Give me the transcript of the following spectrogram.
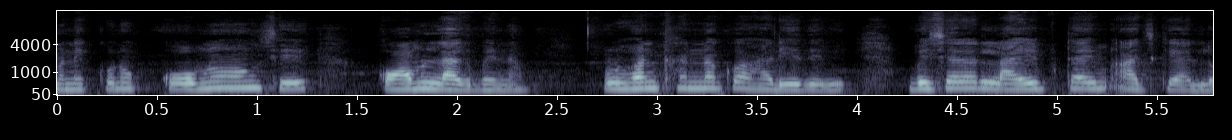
মানে কোনো কোনো অংশে কম লাগবে না। রোহান খান্নাকেও হারিয়ে দেবে। বেচারা লাইফ টাইম আজ গেল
